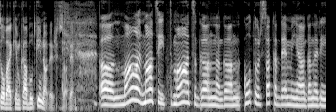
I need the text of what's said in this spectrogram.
cilvēkiem, kā būt kino režisoriem. Uh, mā, mācīt māca gan, gan kultūras akadēmijā, gan arī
